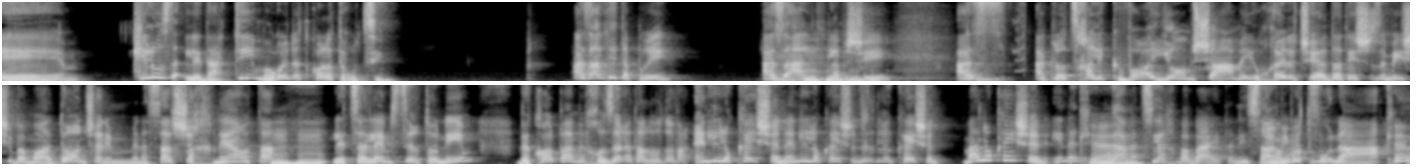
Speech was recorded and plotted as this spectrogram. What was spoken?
אה, כאילו זה לדעתי מוריד את כל התירוצים. אז אל תתאפרי, אז אל תתלבשי, אז את לא צריכה לקבוע יום שעה מיוחדת שידעת יש איזה מישהי במועדון שאני מנסה לשכנע אותה מהמם. לצלם סרטונים וכל פעם היא חוזרת על אותו דבר אין לי לוקיישן אין לי לוקיישן אין לי לוקיישן מה לוקיישן הנה כן. גם אצלך בבית אני שמה אני פה מצ- תמונה כן.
